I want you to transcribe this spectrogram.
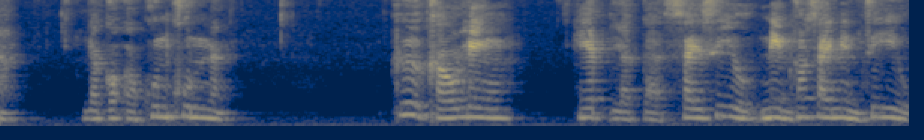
น่ะแล้วก็ออกคุ้นๆน่ะ คือเขาเล็งเฮ็ดแล้วก็ใส่ซีอิ๊วเน้นเขาใส่เน้นซีอิ๊ว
